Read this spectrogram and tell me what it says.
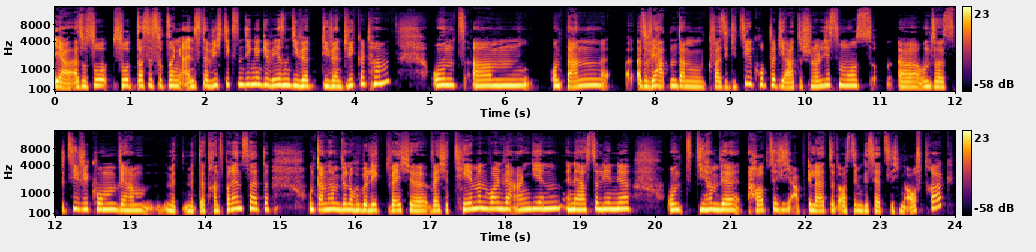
ja, also so, so, das ist sozusagen eines der wichtigsten Dinge gewesen, die wir, die wir entwickelt haben. Und ähm, und dann also wir hatten dann quasi die Zielgruppe, die Art des Journalismus, äh, unser Spezifikum, wir haben mit, mit der Transparenzseite. Und dann haben wir noch überlegt, welche, welche Themen wollen wir angehen in erster Linie. Und die haben wir hauptsächlich abgeleitet aus dem gesetzlichen Auftrag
